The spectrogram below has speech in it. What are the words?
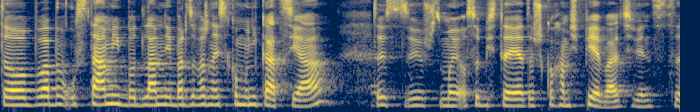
to byłabym ustami, bo dla mnie bardzo ważna jest komunikacja. To jest już moje osobiste, ja też kocham śpiewać, więc e,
